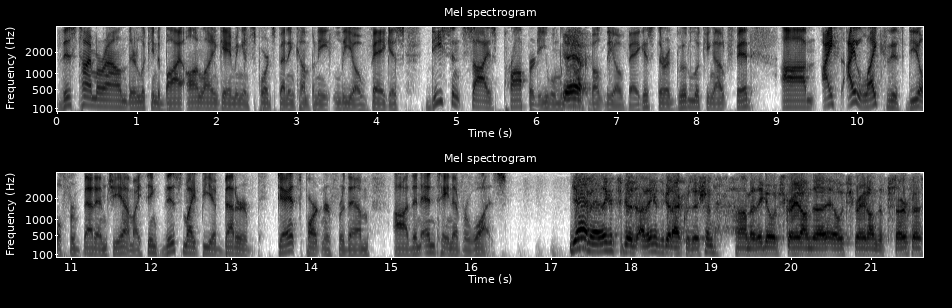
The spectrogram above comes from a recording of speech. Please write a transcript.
This time around, they're looking to buy online gaming and sports betting company Leo Vegas. Decent sized property when we yeah. talk about Leo Vegas. They're a good looking outfit. Um, I I like this deal for BetMGM. I think this might be a better dance partner for them uh, than Entain ever was. Yeah, I mean, I think it's a good. I think it's a good acquisition. Um, I think it looks great on the. It looks great on the surface.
